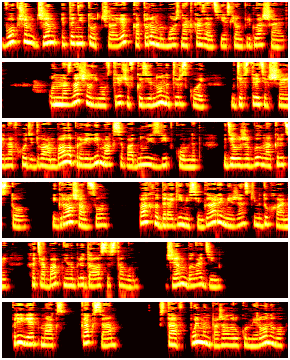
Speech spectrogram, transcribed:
В общем, Джем – это не тот человек, которому можно отказать, если он приглашает. Он назначил ему встречу в казино на Тверской, где встретившие на входе два амбала провели Макса в одну из вип-комнат, где уже был накрыт стол. Играл шансон, пахло дорогими сигарами и женскими духами, хотя баб не наблюдалось за столом. Джем был один. «Привет, Макс. Как сам?» Встав, Пульман пожал руку Миронову,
